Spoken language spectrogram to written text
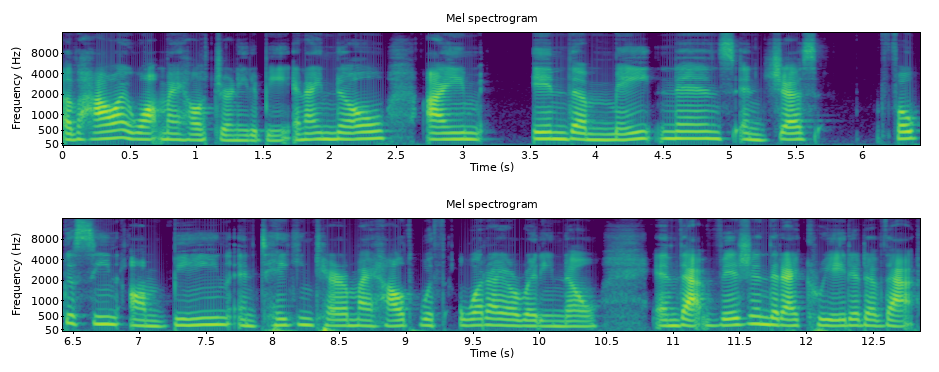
of how I want my health journey to be. And I know I'm in the maintenance and just focusing on being and taking care of my health with what I already know. And that vision that I created of that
